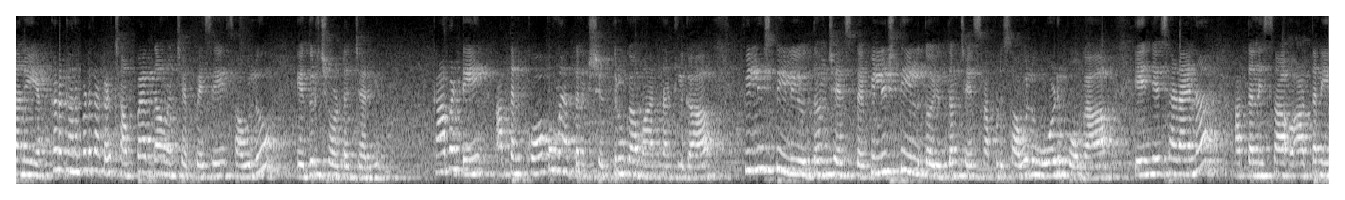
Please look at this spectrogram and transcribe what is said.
తను ఎక్కడ కనపడితే అక్కడ చంపేద్దామని చెప్పేసి సౌలు ఎదురు చూడడం జరిగింది. కాబట్టి అతని కోపమే అతనికి శత్రువుగా మారినట్లుగా ఫిలిస్తీన్లు యుద్ధం చేస్తే ఫిలిస్తీన్లతో యుద్ధం చేసినప్పుడు సౌలు ఓడిపోగా ఏం చేశాడు ఆయన? అతని సా అతని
